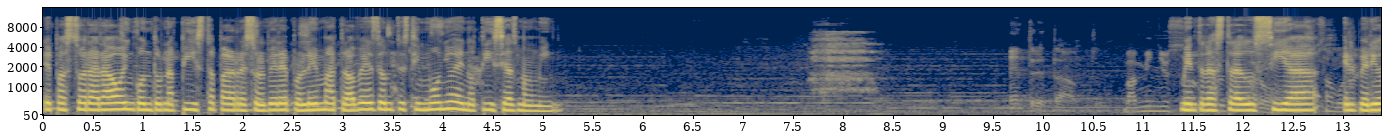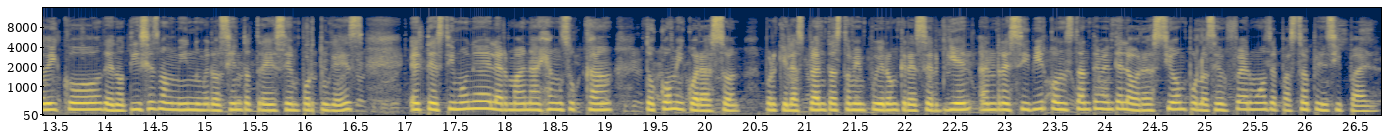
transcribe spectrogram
el pastor Arao encontró una pista para resolver el problema a través de un testimonio de Noticias Mangmin. Mientras traducía el periódico de Noticias Mangmin número 113 en portugués, el testimonio de la hermana Hyang Suk Kang tocó mi corazón, porque las plantas también pudieron crecer bien al recibir constantemente la oración por los enfermos de pastor principal.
